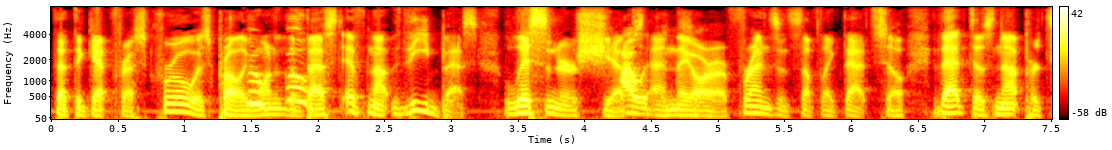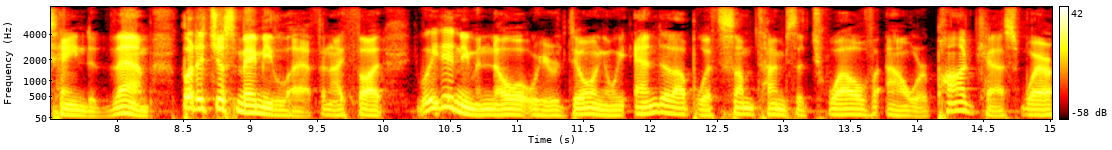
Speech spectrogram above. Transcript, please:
that the Get Fresh crew is probably Boop, one of the boop. best, if not the best, listenerships. And they so. are our friends and stuff like that. So that does not pertain to them. But it just made me laugh. And I thought, we didn't even know what we were doing. And we ended up with sometimes a 12 hour podcast where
